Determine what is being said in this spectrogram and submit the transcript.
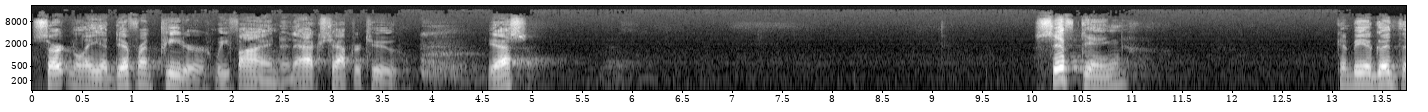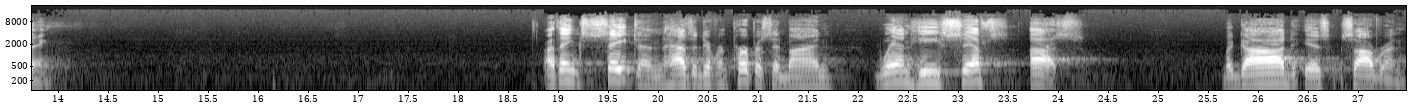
Certainly a different Peter we find in Acts chapter 2. Yes? Sifting can be a good thing. I think Satan has a different purpose in mind when he sifts us. But God is sovereign.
